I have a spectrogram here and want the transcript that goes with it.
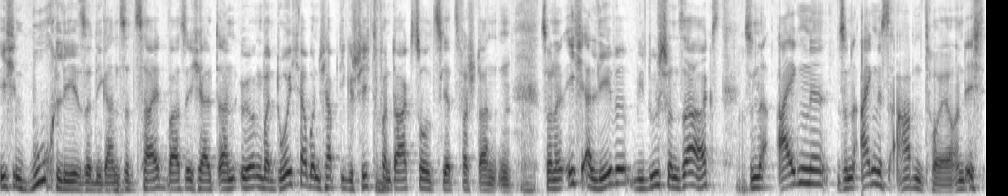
ich ein Buch lese die ganze Zeit, was ich halt dann irgendwann durch habe und ich habe die Geschichte von Dark Souls jetzt verstanden. Sondern ich erlebe, wie du schon sagst, so, eine eigene, so ein eigenes Abenteuer. Und ich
